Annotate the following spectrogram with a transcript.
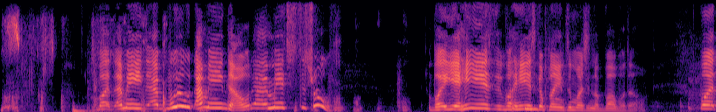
but I mean, I, we, I mean, no, I mean it's just the truth. But yeah, he is, but he is complaining too much in the bubble though. But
